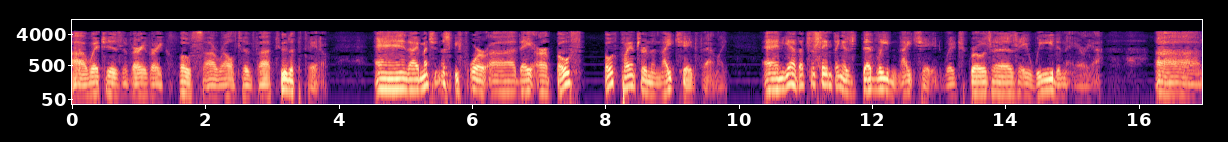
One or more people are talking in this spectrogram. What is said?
uh, which is a very very close uh, relative uh, to the potato. And I mentioned this before. Uh, they are both both plants are in the nightshade family. And yeah, that's the same thing as deadly nightshade, which grows as a weed in the area. Uh,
